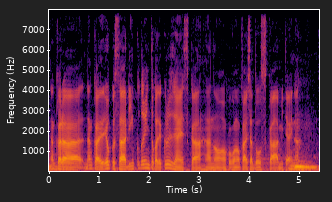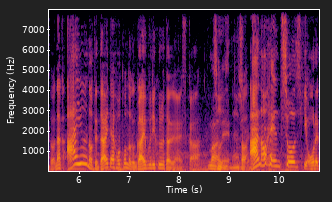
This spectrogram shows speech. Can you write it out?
う。だからなんかよくさ LinkedIn とかで来るじゃないですか。あのここの会社どうすか？みたいな、うん。そうなんかああいうのって大体ほとんどが外部リクルーターじゃないですか。まあそうですね。そうあの辺正直俺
